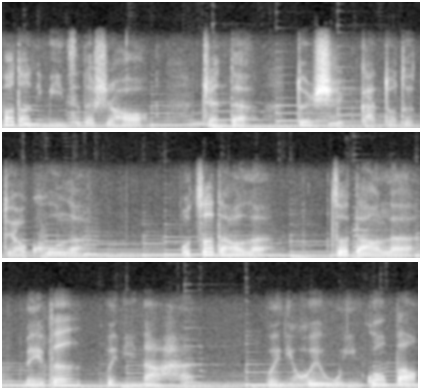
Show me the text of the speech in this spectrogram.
报到你名字的时候，真的顿时感动的都要哭了，我做到了。做到了，梅奔为你呐喊，为你挥舞荧光棒，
